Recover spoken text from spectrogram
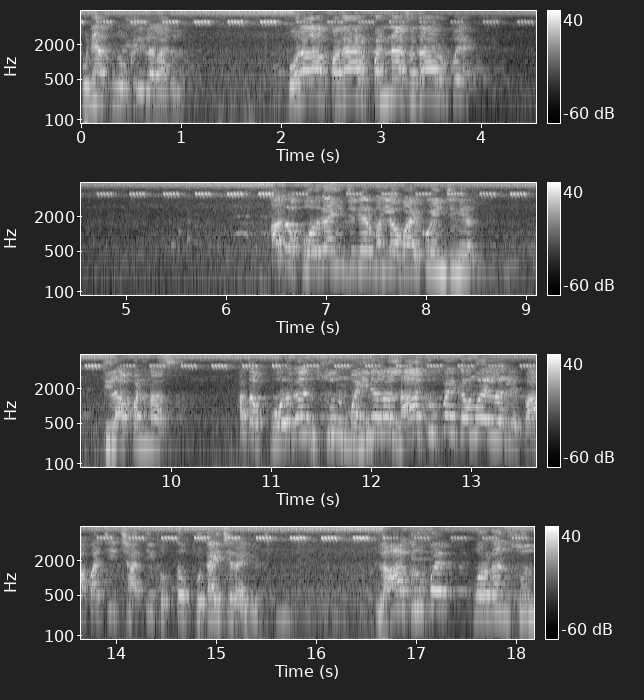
पुण्यात नोकरीला लागलं. पोराला पगार पन्नास हजार रुपये. आता पोरगा इंजिनियर म्हणल्यावर बायको इंजिनियर तिला पन्नास. आता पोरगांसून महिन्याला लाख रुपये कमवायला लागले. बापाची छाती फक्त फुटायची राहिली. लाख रुपये पोरगांसून.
